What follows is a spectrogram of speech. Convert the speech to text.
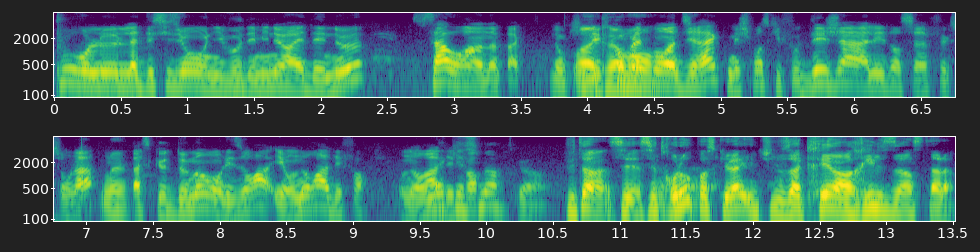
pour le- la décision au niveau des mineurs et des nœuds, ça aura un impact. Donc Ouais, il est clairement. complètement indirect, mais je pense qu'il faut déjà aller dans ces réflexions-là, Ouais. parce que demain, on les aura et on aura des forks. On aura des forks. smart, quoi. Putain, c'est c'est trop lourd parce que là, tu nous as créé un Reels Insta là.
